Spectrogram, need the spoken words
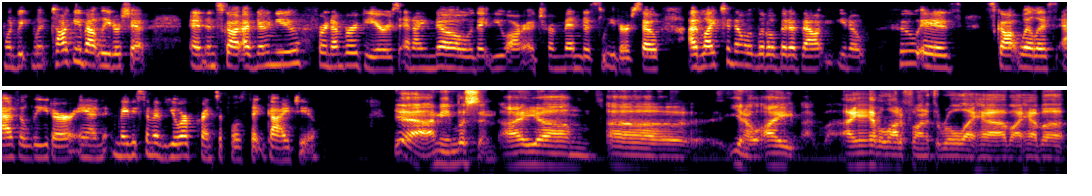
When we when talking about leadership and, and scott i've known you for a number of years and i know that you are a tremendous leader so i'd like to know a little bit about you know who is scott willis as a leader and maybe some of your principles that guide you yeah, I mean, listen, I um uh you know, I I have a lot of fun at the role I have. I have a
